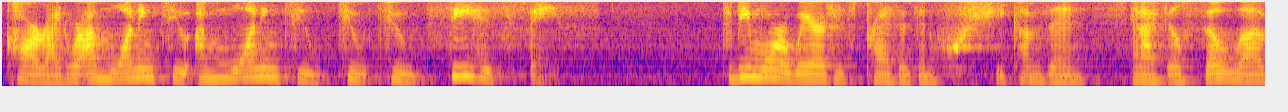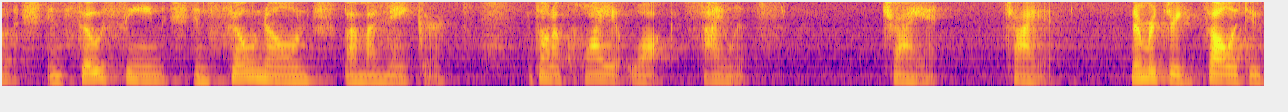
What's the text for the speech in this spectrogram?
car ride where I'm wanting to, I'm wanting to, to, to see His face to be more aware of his presence. And whoosh, he comes in, and I feel so loved and so seen and so known by my Maker. It's on a quiet walk, silence. Try it. Try it. Number three, solitude.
